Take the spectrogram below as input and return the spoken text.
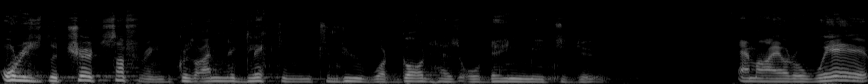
Or is the church suffering because I'm neglecting to do what God has ordained me to do? Am I aware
